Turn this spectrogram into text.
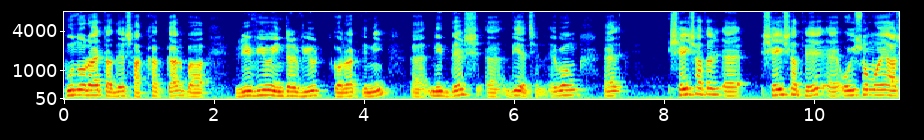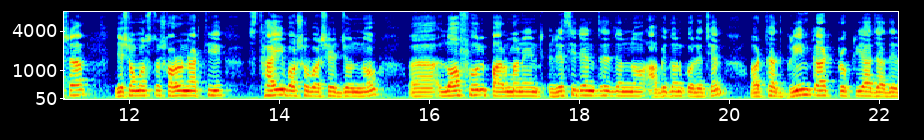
পুনরায় তাদের সাক্ষাৎকার বা রিভিউ, ইন্টারভিউ করার তিনি নির্দেশ দিয়েছেন। এবং সেই সাথে সেই সাথে ওই সময়ে আসা যে সমস্ত শরণার্থী স্থায়ী বসবাসের জন্য লফুল পার্মানেন্ট রেসিডেন্টের জন্য আবেদন করেছেন। অর্থাৎ গ্রিন কার্ড প্রক্রিয়া যাদের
